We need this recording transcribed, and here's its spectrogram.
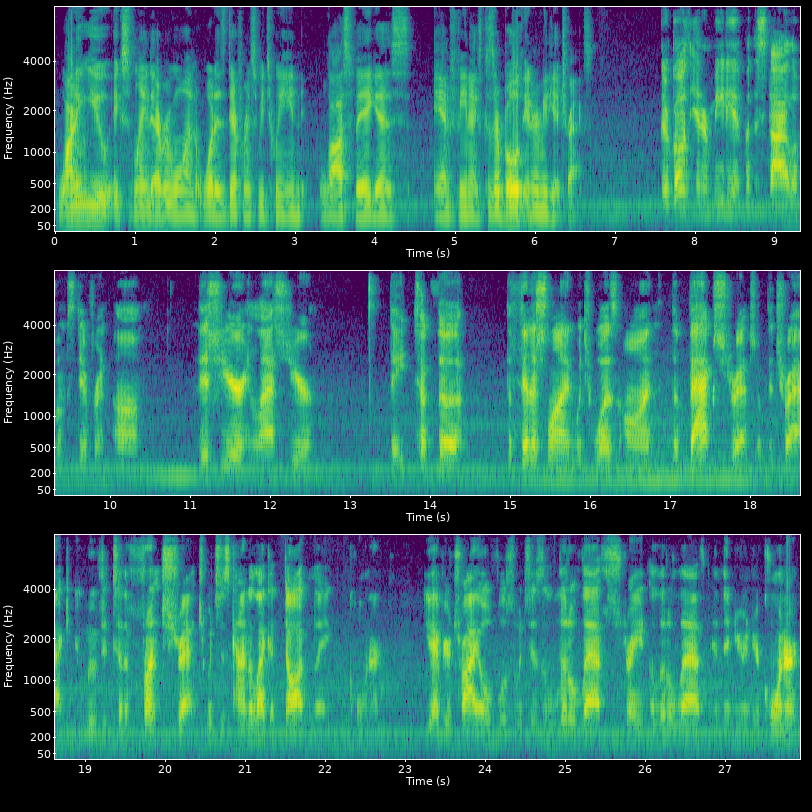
Why don't you explain to everyone what is difference between Las Vegas and Phoenix because they're both intermediate tracks. They're both intermediate, but the style of them's different. Um, this year and last year, they took the the finish line, which was on the back stretch of the track, and moved it to the front stretch, which is kind of like a dog leg corner. You have your triovals, which is a little left, straight, a little left, and then you're in your corner.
